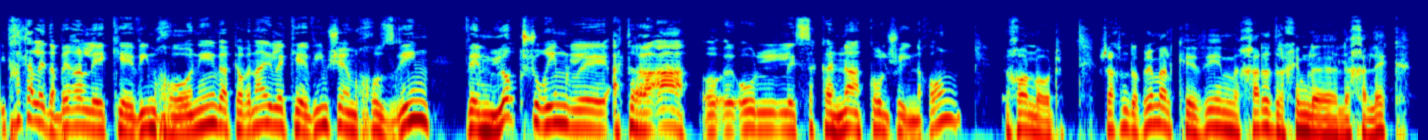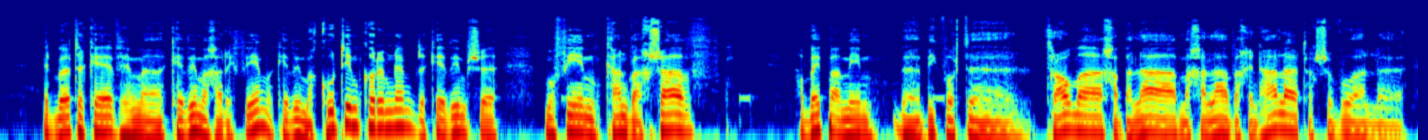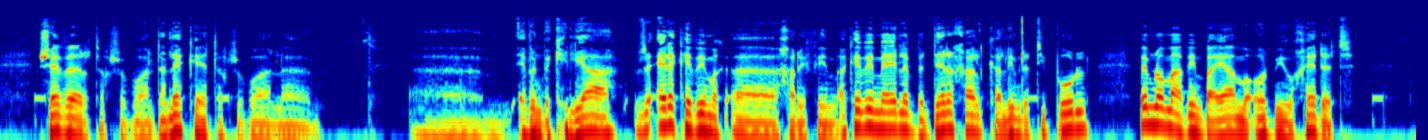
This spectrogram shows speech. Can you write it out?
התחלת לדבר על אה, כאבים כרוניים, והכוונה היא לכאבים שהם חוזרים והם לא קשורים להתראה או, או לסכנה כלשהי, נכון? נכון מאוד. כשאנחנו מדברים על כאבים, אחת הדרכים לחלק את בעיות הכאב הם הכאבים החריפים, הכאבים אקוטיים קוראים להם, זה כאבים שמופיעים כאן ועכשיו, הרבה פעמים בעקבות uh, טראומה, חבלה, מחלה וכן הלאה. תחשבו על שבר, תחשבו על דלקת, תחשבו על uh, uh, אבן בכליה. אלה כאבים uh, חריפים. הכאבים האלה בדרך כלל קלים לטיפול, והם לא מהווים בעיה מאוד מיוחדת.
